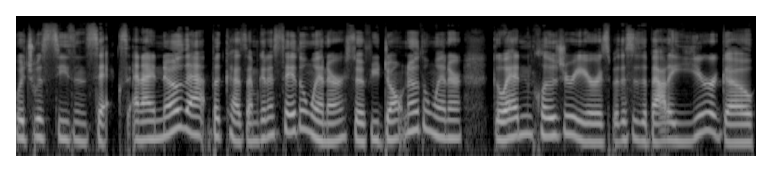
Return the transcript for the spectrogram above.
which was season six. And I know that because I'm going to say the winner. So if you don't know the winner, go ahead and close your ears. But this is about a year ago.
